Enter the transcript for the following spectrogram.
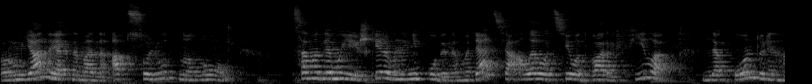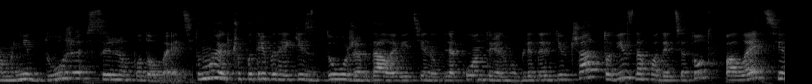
Рум'яни, як на мене, абсолютно ну. Саме для моєї шкіри вони нікуди не годяться, але оці от два рефіла для контурінга мені дуже сильно подобається. Тому, якщо потрібен якийсь дуже вдалий відтінок для контурінгу блідих дівчат, то він знаходиться тут в палеці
